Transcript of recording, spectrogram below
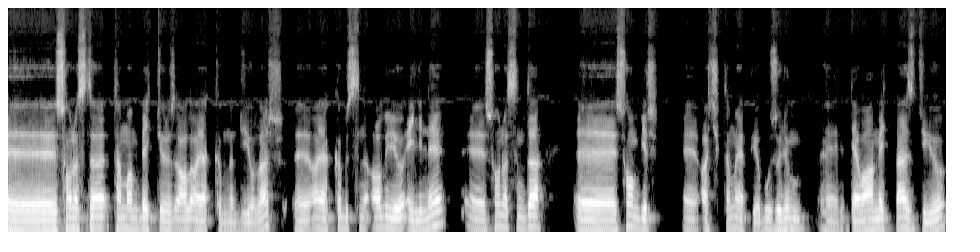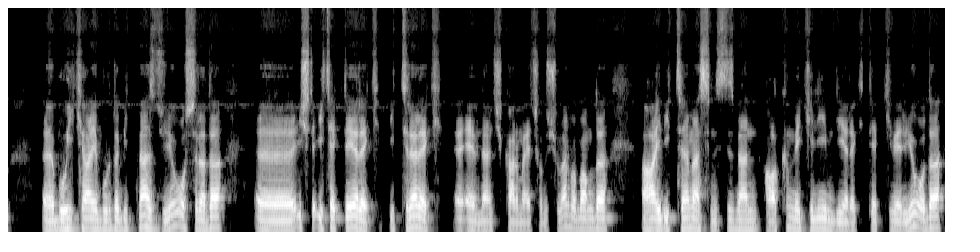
Ee, sonrasında tamam bekliyoruz al ayakkabını diyorlar. Ee, ayakkabısını alıyor eline. Ee, sonrasında e, son bir e, açıklama yapıyor. Bu zulüm e, devam etmez diyor. E, bu hikaye burada bitmez diyor. O sırada e, işte itekleyerek, ittirerek e, evden çıkarmaya çalışıyorlar. Babam da hayır ittiremezsiniz siz ben halkın vekiliyim diyerek tepki veriyor. O da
